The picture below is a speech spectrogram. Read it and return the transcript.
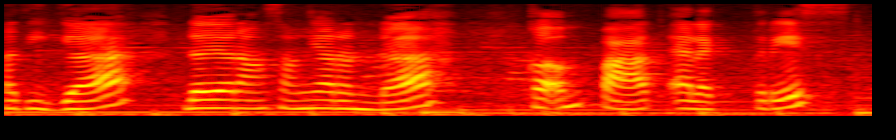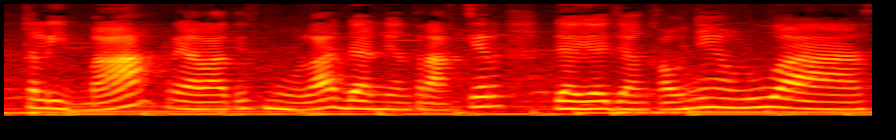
Ketiga, daya rangsangnya rendah. Keempat, elektris. Kelima, relatif mula dan yang terakhir daya jangkaunya yang luas.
